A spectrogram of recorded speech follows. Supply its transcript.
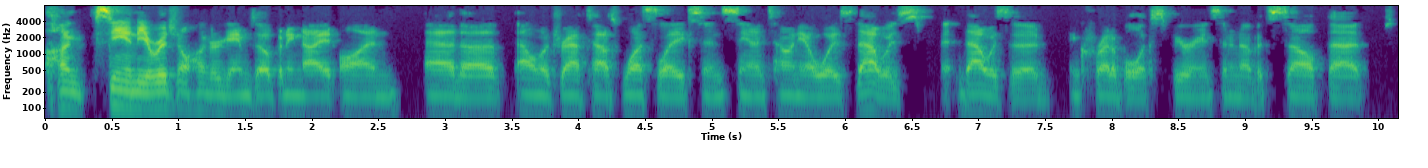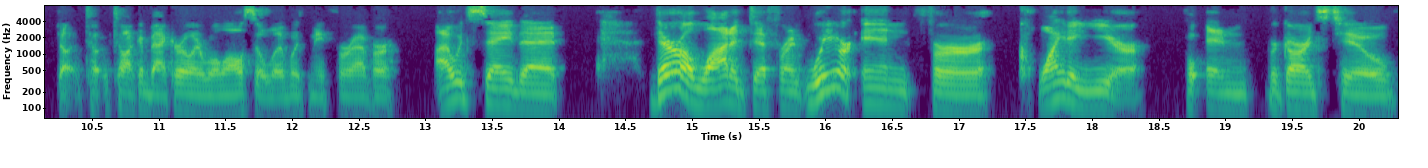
hung, seeing the original Hunger Games opening night on at uh, Alamo Drafthouse West Lakes in San Antonio was that was that was an incredible experience in and of itself. That t- talking back earlier will also live with me forever. I would say that there are a lot of different. We are in for quite a year in regards to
